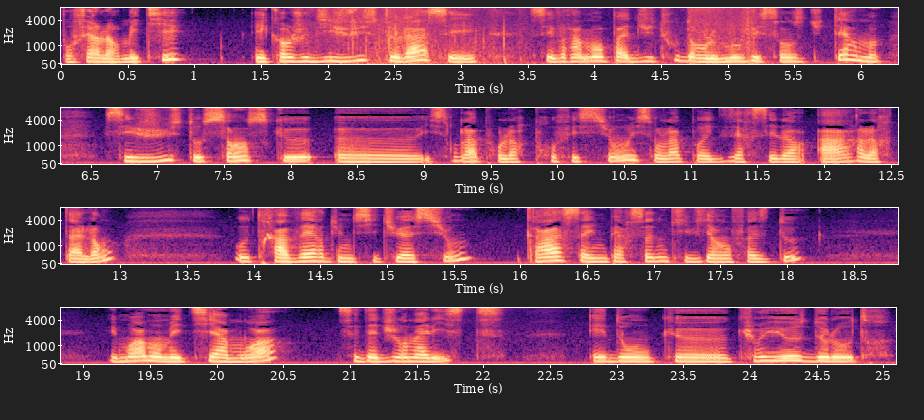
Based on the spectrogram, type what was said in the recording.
pour faire leur métier. Et quand je dis juste là, c'est c'est vraiment pas du tout dans le mauvais sens du terme. C'est juste au sens que euh, ils sont là pour leur profession, ils sont là pour exercer leur art, leur talent, au travers d'une situation, grâce à une personne qui vient en face d'eux. Et moi, mon métier à moi, c'est d'être journaliste et donc euh, curieuse de l'autre,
